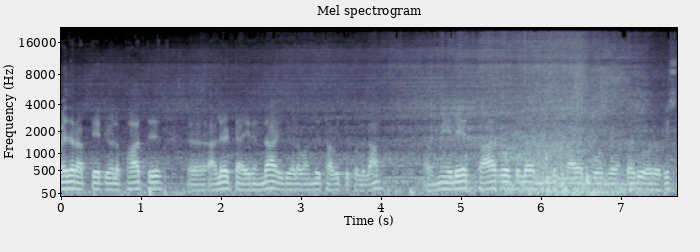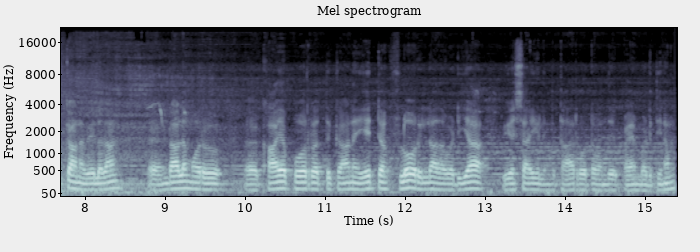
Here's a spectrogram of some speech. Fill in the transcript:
வெதர் அப்டேட்டுகளை பார்த்து அலர்ட்டாக இருந்தால் இதுகளை வந்து தவிர்த்து கொள்ளலாம். உண்மையிலே தார் ரோட்டில் நெல் காய போடுறன்றது ஒரு ரிஸ்க்கான வேலை தான். என்றாலும் ஒரு காய போடுறதுக்கான ஏற்ற ஃப்ளோர் இல்லாதபடியாக விவசாயிகள் இந்த தார் ரோட்டை வந்து பயன்படுத்தினோம்.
